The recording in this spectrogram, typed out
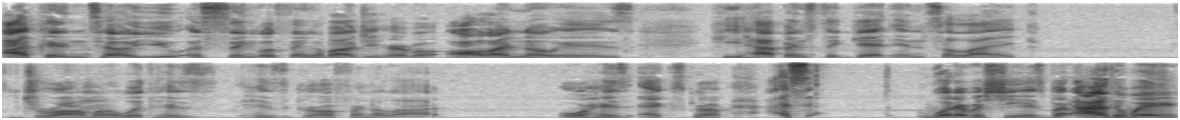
I couldn't tell you a single thing about G Herbo. All I know is he happens to get into like drama with his his girlfriend a lot or his ex girl. I see, whatever she is. But either way,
